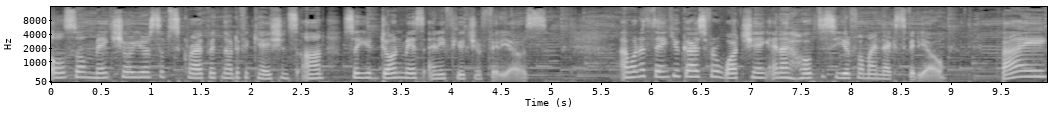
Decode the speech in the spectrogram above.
also make sure you're subscribed with notifications on so you don't miss any future videos. I want to thank you guys for watching and I hope to see you for my next video. Bye!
